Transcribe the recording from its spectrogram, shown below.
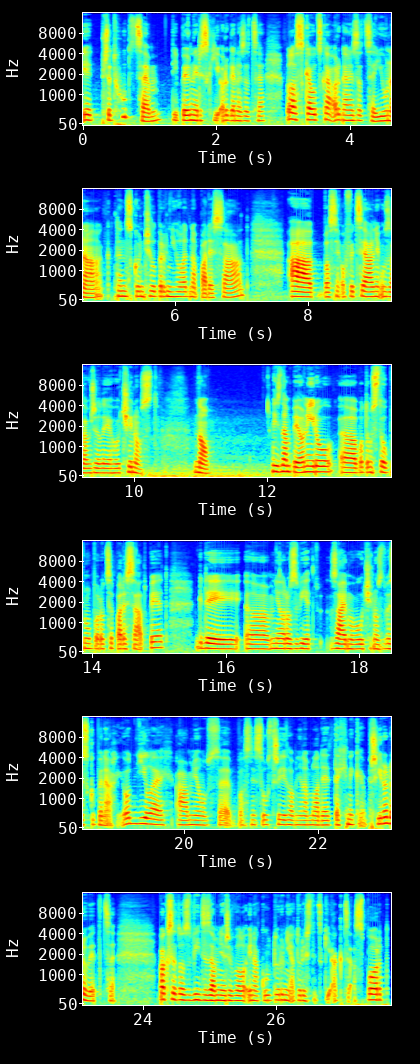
je, předchůdcem té pionýrské organizace byla skautská organizace Junák, ten skončil 1. ledna 50 a vlastně oficiálně uzavřeli jeho činnost. No, Význam pionýru eh, potom stoupnul po roce 55, kdy eh, měl rozvíjet zájmovou činnost ve skupinách i oddílech a měl se vlastně soustředit hlavně na mladé techniky a přírodovědce. Pak se to víc zaměřovalo i na kulturní a turistické akce a sport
